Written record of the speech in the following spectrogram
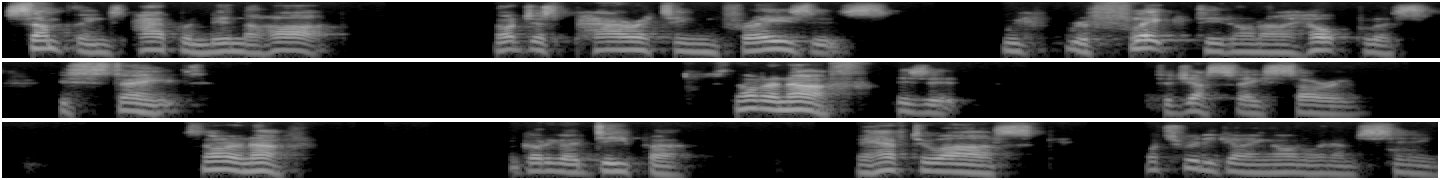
something's happened in the heart not just parroting phrases. We've reflected on our helpless estate. It's not enough, is it, to just say sorry? It's not enough. We've got to go deeper. We have to ask, what's really going on when I'm sinning?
